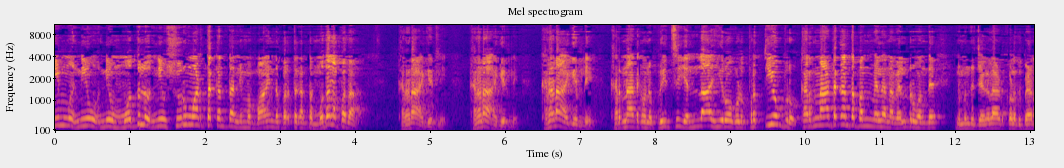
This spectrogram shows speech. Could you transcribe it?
ನಿಮ್ಮ, ನೀವು ನೀವು ಮೊದಲು, ನೀವು ಶುರು ಮಾಡ್ತಕ್ಕಂಥ ನಿಮ್ಮ ಬಾಯಿಂದ ಬರ್ತಕ್ಕಂಥ ಮೊದಲ ಪದ ಕನ್ನಡ ಆಗಿರ್ಲಿ ಕನ್ನಡ ಆಗಿರ್ಲಿ ಕನ್ನಡ ಆಗಿರ್ಲಿ, ಕರ್ನಾಟಕವನ್ನು ಪ್ರೀತಿಸಿ ಎಲ್ಲಾ ಹೀರೋಗಳು ಪ್ರತಿಯೊಬ್ಬರು ಕರ್ನಾಟಕ ಅಂತ ಬಂದ ಮೇಲೆ ನಾವೆಲ್ಲರೂ ಒಂದೇ ಇನ್ನು ಮುಂದೆ ಜಗಳಾಡ್ಕೊಳ್ಳೋದು ಬೇಡ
